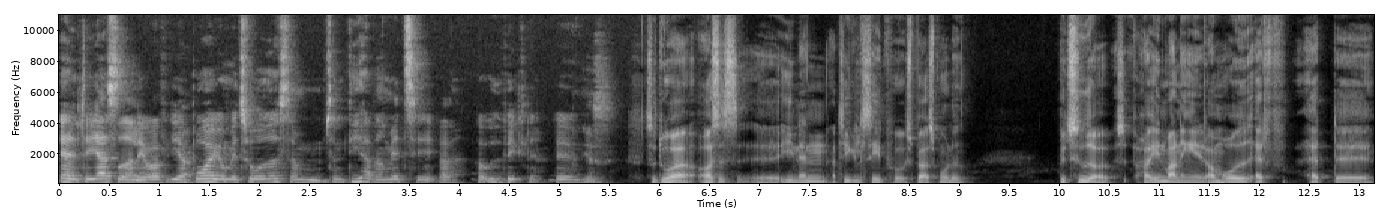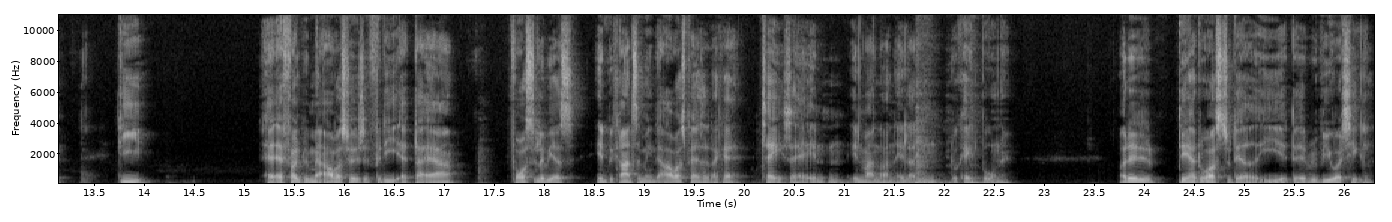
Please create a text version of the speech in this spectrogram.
alt det, jeg sidder og laver, fordi ja. jeg bruger jo metoder, som, som de har været med til at, at udvikle. Øh. Yes. Så du har også øh, i en anden artikel set på spørgsmålet, betyder høj indvandring i et område, at, at øh, de at folk bliver mere arbejdsløse, fordi at der er, forestiller vi os, en begrænset mængde arbejdspladser, der kan tages af enten indvandreren eller den lokalboende. Og det, det har du også studeret i et uh, review-artikel.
